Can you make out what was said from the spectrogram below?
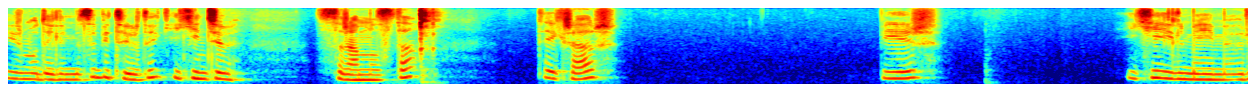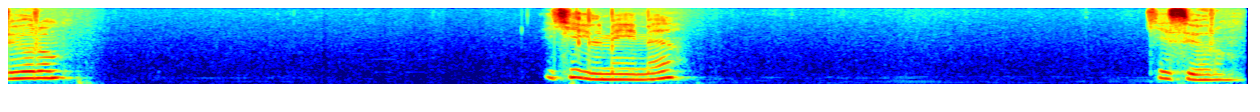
Bir modelimizi bitirdik. İkinci sıramızda tekrar bir iki ilmeğimi örüyorum. İki ilmeğimi kesiyorum.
